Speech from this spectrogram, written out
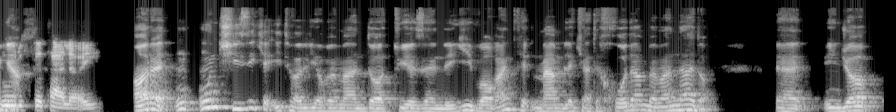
بورس طلایی. آره اون, اون چیزی که ایتالیا به من داد توی زندگی واقعا مملکت خودم به من نداد. اینجا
